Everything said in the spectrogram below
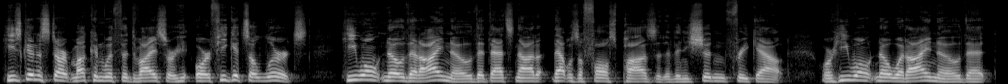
he's going to start mucking with the device, or or if he gets alerts, he won't know that I know that that's not that was a false positive, and he shouldn't freak out, or he won't know what I know that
